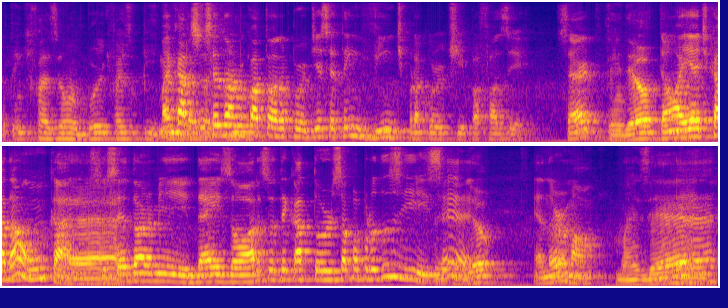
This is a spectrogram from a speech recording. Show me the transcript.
já tem que fazer o hambúrguer, faz o pedido. Mas, cara, se você aquilo. dorme 4 horas por dia, você tem 20 pra curtir, pra fazer. Certo? Entendeu? Então aí é de cada um, cara. É. Se você dorme 10 horas, você tem 14 só pra produzir. Isso é, Entendeu? é normal. Mas é.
